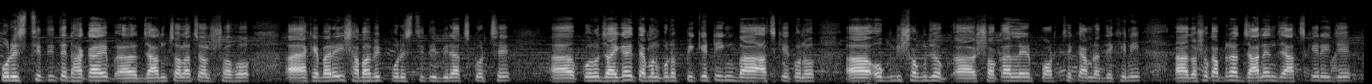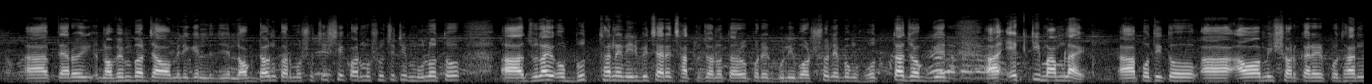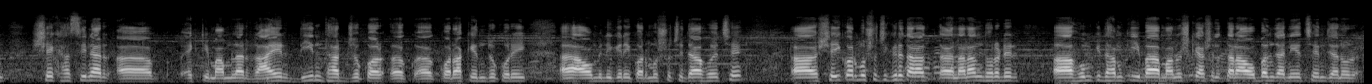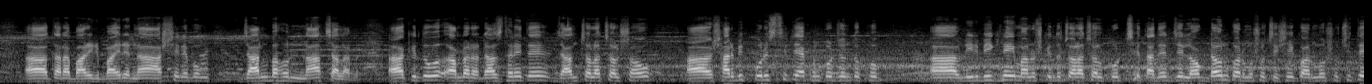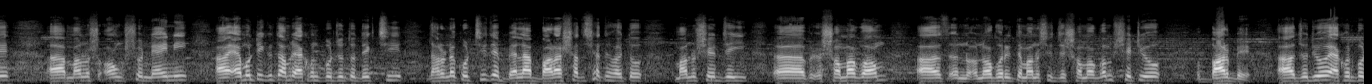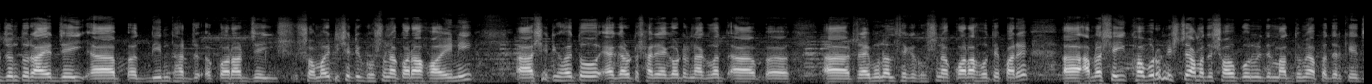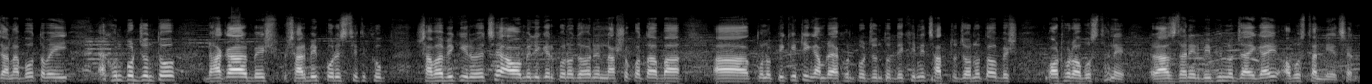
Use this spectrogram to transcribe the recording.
পরিস্থিতিতে ঢাকায় যান চলাচল সহ একেবারেই স্বাভাবিক পরিস্থিতি বিরাজ করছে। কোনো জায়গায় তেমন কোনো পিকেটিং বা আজকে কোনো অগ্নিসংযোগ সকালের পর থেকে আমরা দেখিনি। দর্শক, আপনারা জানেন যে আজকের এই যে তেরোই নভেম্বর যা আওয়ামী লীগের যে লকডাউন কর্মসূচি, সেই কর্মসূচিটি মূলত জুলাই অভ্যুত্থানে নির্বিচারে ছাত্র জনতার উপরে গুলিবর্ষণ এবং হত্যাযজ্ঞের একটি মামলায় পতিত আওয়ামী সরকারের প্রধান শেখ হাসিনার একটি মামলার রায়ের দিন ধার্য করা কেন্দ্র করেই আওয়ামী লীগের এই কর্মসূচি দেওয়া হয়েছে। সেই কর্মসূচি ঘিরে তারা নানান ধরনের হুমকি ধামকি বা মানুষকে আসলে তারা আহ্বান জানিয়েছেন যেন তারা বাড়ির বাইরে না আসেন এবং যানবাহন না চালান। কিন্তু আমরা রাজধানীতে যান চলাচল সহ সার্বিক পরিস্থিতি এখন পর্যন্ত খুব নির্বিঘ্নেই মানুষ কিন্তু চলাচল করছে। তাদের যে লকডাউন কর্মসূচি, সেই কর্মসূচিতে মানুষ অংশ নেয়নি। এমনটি কিন্তু আমরা এখন পর্যন্ত দেখছি। ধারণা করছি যে বেলা বাড়ার সাথে সাথে হয়তো মানুষের যেই সমাগম নগরীতে মানুষের যে সমাগম, সেটিও বাড়বে। যদিও এখন পর্যন্ত রায়ের যেই দিন ধার্য করার যেই সময়টি সেটি ঘোষণা করা হয়নি। সেটি হয়তো এগারোটা, সাড়ে এগারোটা নাগাদ ট্রাইব্যুনাল থেকে ঘোষণা করা হতে পারে। আমরা সেই খবরও নিশ্চয়ই আমাদের সহকর্মীদের মাধ্যমে আপনাদেরকে জানাব। তবে এই এখন পর্যন্ত ঢাকার বেশ সার্বিক পরিস্থিতি খুব স্বাভাবিকই রয়েছে। আওয়ামী লীগের কোনো ধরনের নাশকতা বা কোনো পিকেটিং আমরা এখন পর্যন্ত দেখিনি। ছাত্র জনতাও বেশ কঠোর অবস্থানে রাজধানীর বিভিন্ন জায়গায় অবস্থান নিয়েছেন।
